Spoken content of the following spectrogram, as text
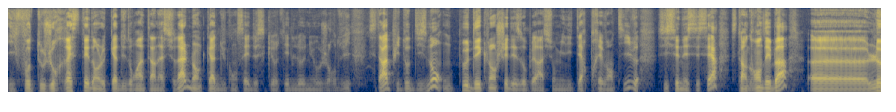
il faut toujours rester dans le cadre du droit international, dans le cadre du Conseil de sécurité de l'ONU aujourd'hui, etc. Puis d'autres disent non, on peut déclencher des opérations militaires préventives si c'est nécessaire. C'est un grand débat. Le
